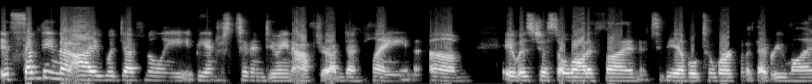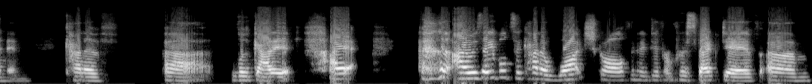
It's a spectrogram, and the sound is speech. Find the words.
it's something that I would definitely be interested in doing after I'm done playing. Um, it was just a lot of fun to be able to work with everyone and kind of uh, look at it. I I was able to kind of watch golf in a different perspective um,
